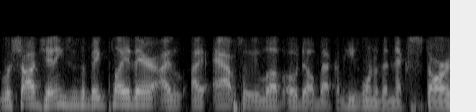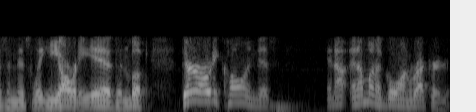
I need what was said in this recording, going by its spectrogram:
Rashad Jennings is a big play there. I I absolutely love Odell Beckham. He's one of the next stars in this league. He already is. And look, they're already calling this, and I and I'm going to go on record.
